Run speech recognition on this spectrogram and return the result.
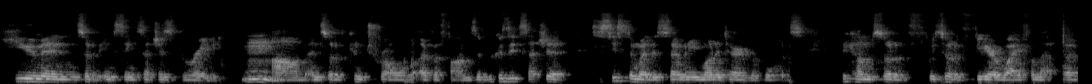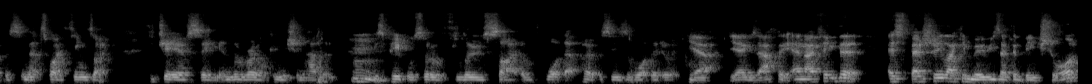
human sort of instincts such as greed Mm. um, and sort of control over funds. And because it's such a, it's a system where there's so many monetary rewards, it becomes sort of, we sort of veer away from that purpose. And that's why things like the GFC and the Royal Commission happen Mm. because people sort of lose sight of what that purpose is of what they're doing. Yeah, yeah, exactly. And I think that especially like in movies like The Big Short,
